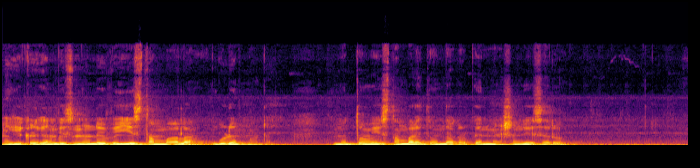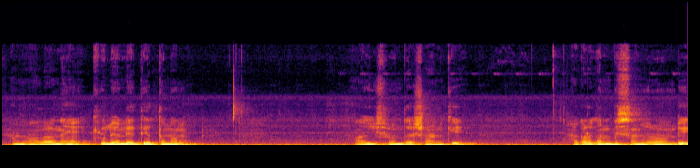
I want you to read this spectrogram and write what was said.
మీకు ఇక్కడ కనిపిస్తుందండి వెయ్యి స్తంభాల గుడి అనమాట మొత్తం వెయ్యి స్తంభాలు అయితే ఉందో. అక్కడ పైన మెన్షన్ చేశారు. అలానే క్యూ లైన్లో అయితే వెళ్తున్నాం ఆ ఈశ్వరుని దర్శనానికి. అక్కడ కనిపిస్తుంది చూడండి.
